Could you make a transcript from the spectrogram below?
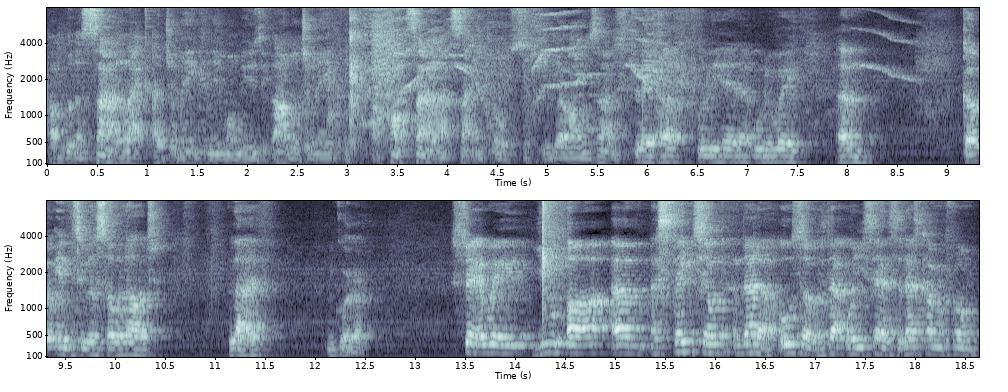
I'm gonna sound like a Jamaican in my music. I'm a Jamaican. I can't sound like something close. You get what I'm saying? Straight up, fully hear that all the way. Um, go into a so large live. You got that? Straight away, you are um, a stage show Dada. Also, is that what you said? So that's coming from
